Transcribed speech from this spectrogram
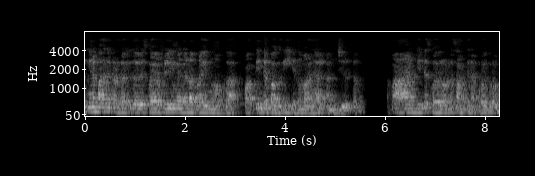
ഇങ്ങനെ പറഞ്ഞിട്ടുണ്ട്. ഇത് ഒരു സ്ക്വയർ ഫില്ലിംഗ് മെത്തേഡ് അപ്ലൈ ചെയ്ത് നോക്കുക. പത്തിന്റെ പകുതി എന്ന് പറഞ്ഞാൽ അഞ്ച് കിട്ടും. അപ്പോൾ ആ അഞ്ചിന്റെ സ്ക്വയർ കൊണ്ട് സമത്തിനപ്പുറം ഇപ്പുറം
